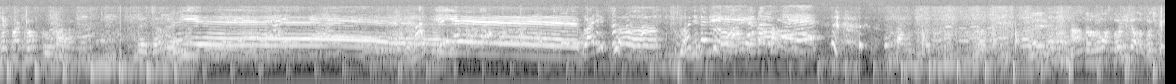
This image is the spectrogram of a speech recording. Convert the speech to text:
Tak pakovku má. Je. Je. Planico. Nám to doma spočítalo, počkej.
